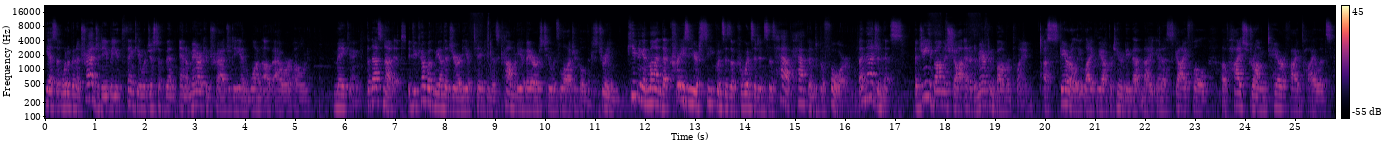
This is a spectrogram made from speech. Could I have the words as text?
Yes, it would have been a tragedy, but you'd think it would just have been an American tragedy and one of our own making. But that's not it. If you come with me on the journey of taking this comedy of errors to its logical extreme, keeping in mind that crazier sequences of coincidences have happened before, imagine this. A genie bomb is shot at an American bomber plane. A scarily likely opportunity that night in a sky full of high-strung, terrified pilots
